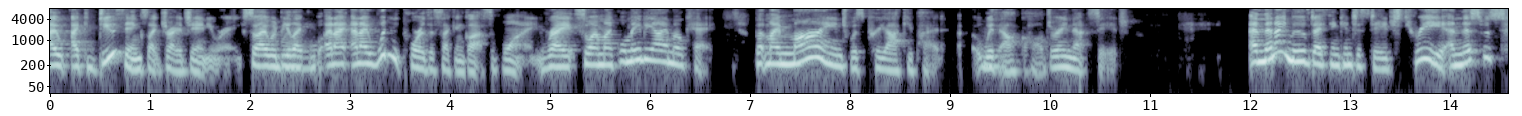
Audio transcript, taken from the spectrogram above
I, I could do things like dry January. So I would be right. like, and I and I wouldn't pour the second glass of wine, right? So I'm like, well, maybe I'm okay. But my mind was preoccupied with mm-hmm. alcohol during that stage. And then I moved, I think, into stage three. And this was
